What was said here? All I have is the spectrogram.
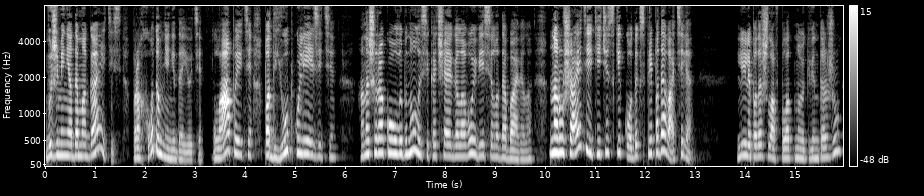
«Вы же меня домогаетесь, проходу мне не даете, лапаете, под юбку лезете. Она широко улыбнулась и, качая головой, весело добавила. «Нарушаете этический кодекс преподавателя». Лиля подошла вплотную к винтажу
